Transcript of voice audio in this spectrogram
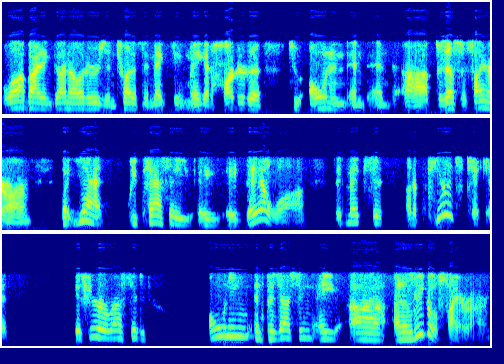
law-abiding gun owners and try to make make it harder to to own and and, and uh, possess a firearm. But yet we pass a, a a bail law that makes it an appearance ticket if you're arrested owning and possessing a uh, an illegal firearm.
